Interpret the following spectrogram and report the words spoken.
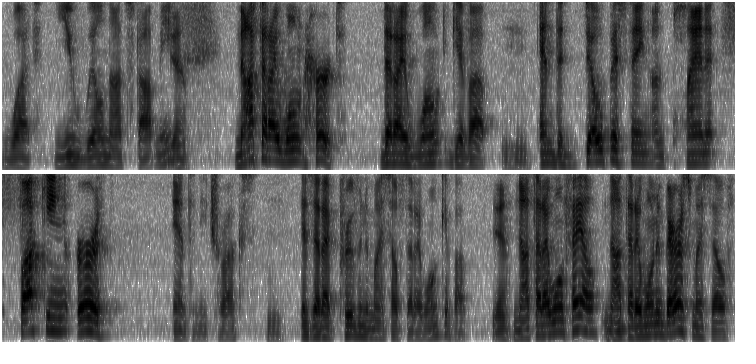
what, you will not stop me. Yeah. Not that I won't hurt, that I won't give up. Mm-hmm. And the dopest thing on planet fucking Earth, Anthony Trucks, is that I've proven to myself that I won't give up. Yeah. Mm-hmm. Not that I won't fail, not that I won't embarrass myself,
